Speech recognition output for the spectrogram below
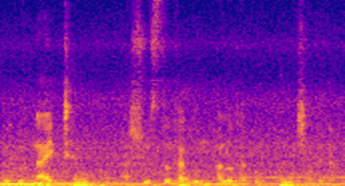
তো গুড নাইট আর সুস্থ থাকুন, ভালো থাকুন সাথে থাকুন।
